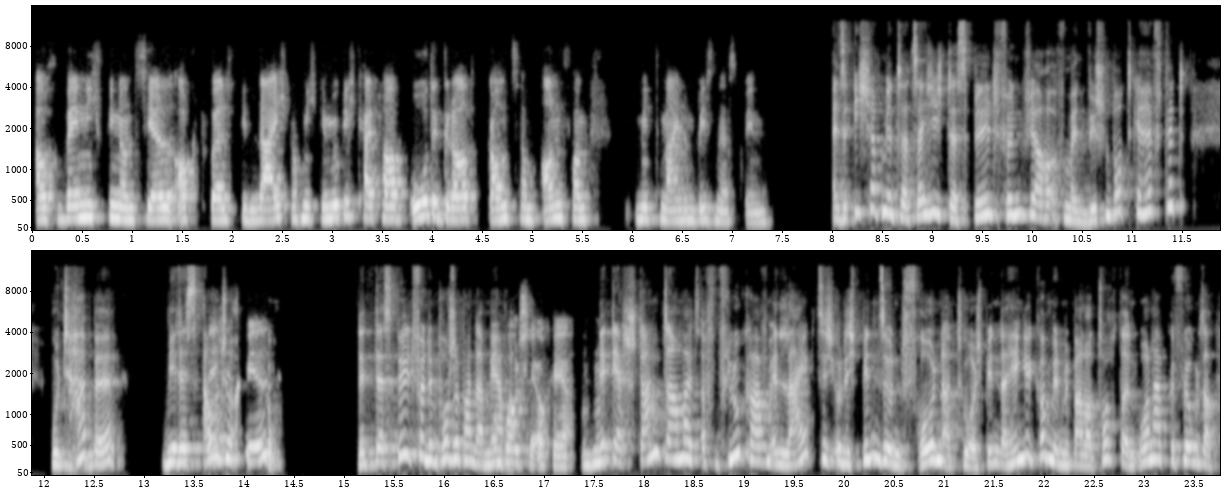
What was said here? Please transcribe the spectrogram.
auch wenn ich finanziell aktuell vielleicht noch nicht die Möglichkeit habe oder gerade ganz am Anfang mit meinem Business bin? Also ich habe mir tatsächlich das Bild fünf Jahre auf mein Vision Board geheftet und habe mir das Auto Bild? Das Bild von dem Porsche Panamera. Porsche, okay, ja. Mhm. Der stand damals auf dem Flughafen in Leipzig und ich bin so ein frohe Natur. Ich bin da hingekommen, bin mit meiner Tochter in Urlaub geflogen und gesagt,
